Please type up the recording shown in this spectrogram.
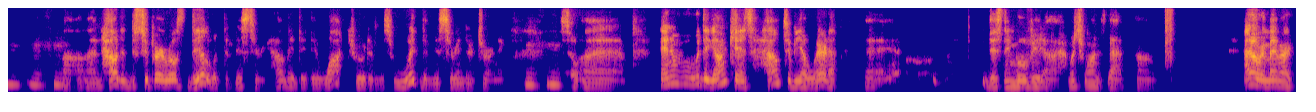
Mm-hmm. Uh, and how did the superheroes deal with the mystery? How did they, they walk through the mystery with the mystery in their journey? Mm-hmm. So, uh, and with the young kids, how to be aware that uh, Disney movie, uh, which one is that? Um, I don't remember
